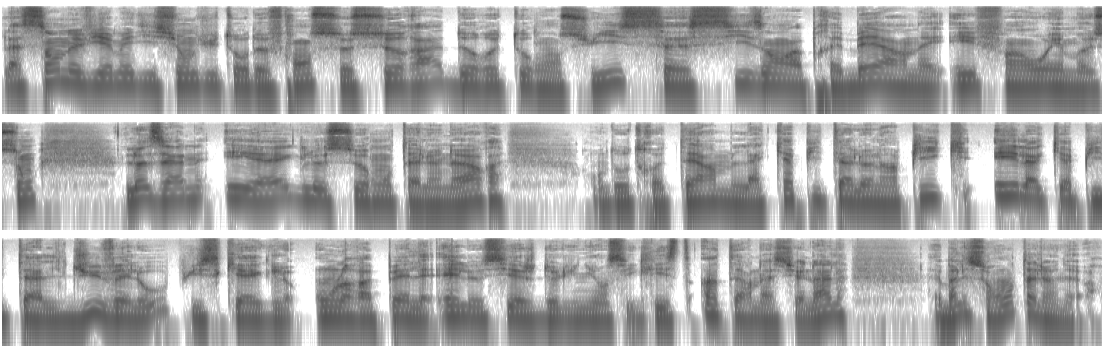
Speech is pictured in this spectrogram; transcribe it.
la 109e édition du Tour de France sera de retour en Suisse. Six ans après Berne et fin au Mosson, Lausanne et Aigle seront à l'honneur. En d'autres termes, la capitale olympique et la capitale du vélo, puisqu'Aigle, on le rappelle, est le siège de l'Union cycliste internationale, eh ben, elles seront à l'honneur.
